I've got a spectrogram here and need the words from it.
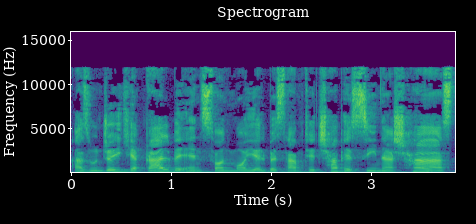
از اونجایی که قلب انسان مایل به سمت چپ سینش هست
